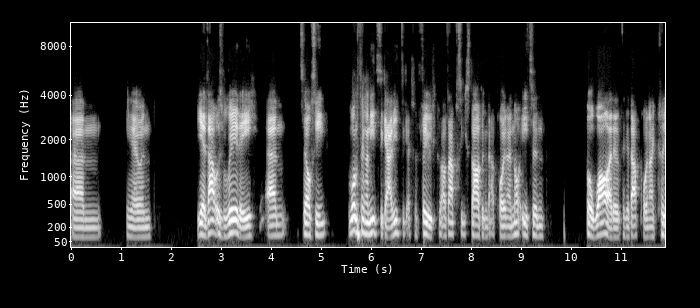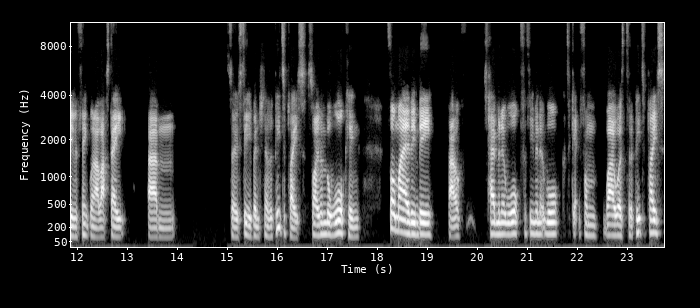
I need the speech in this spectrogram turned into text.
Um, you know, and yeah, that was really. Um, so obviously, one thing I needed to get, I needed to get some food because I was absolutely starving at that point. I'd not eaten for a while. I don't think at that point I couldn't even think when I last ate. Um, so Steve mentioned there was a pizza place. So I remember walking from my Airbnb, about 10 minute walk, 15 minute walk to get from where I was to the pizza place.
